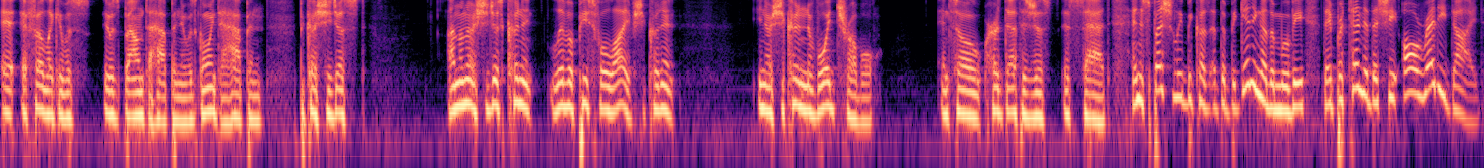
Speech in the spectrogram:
it, it felt like it was it was bound to happen. It was going to happen because she just I don't know, she just couldn't live a peaceful life. She couldn't you know, she couldn't avoid trouble. And so her death is just is sad. And especially because at the beginning of the movie, they pretended that she already died.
